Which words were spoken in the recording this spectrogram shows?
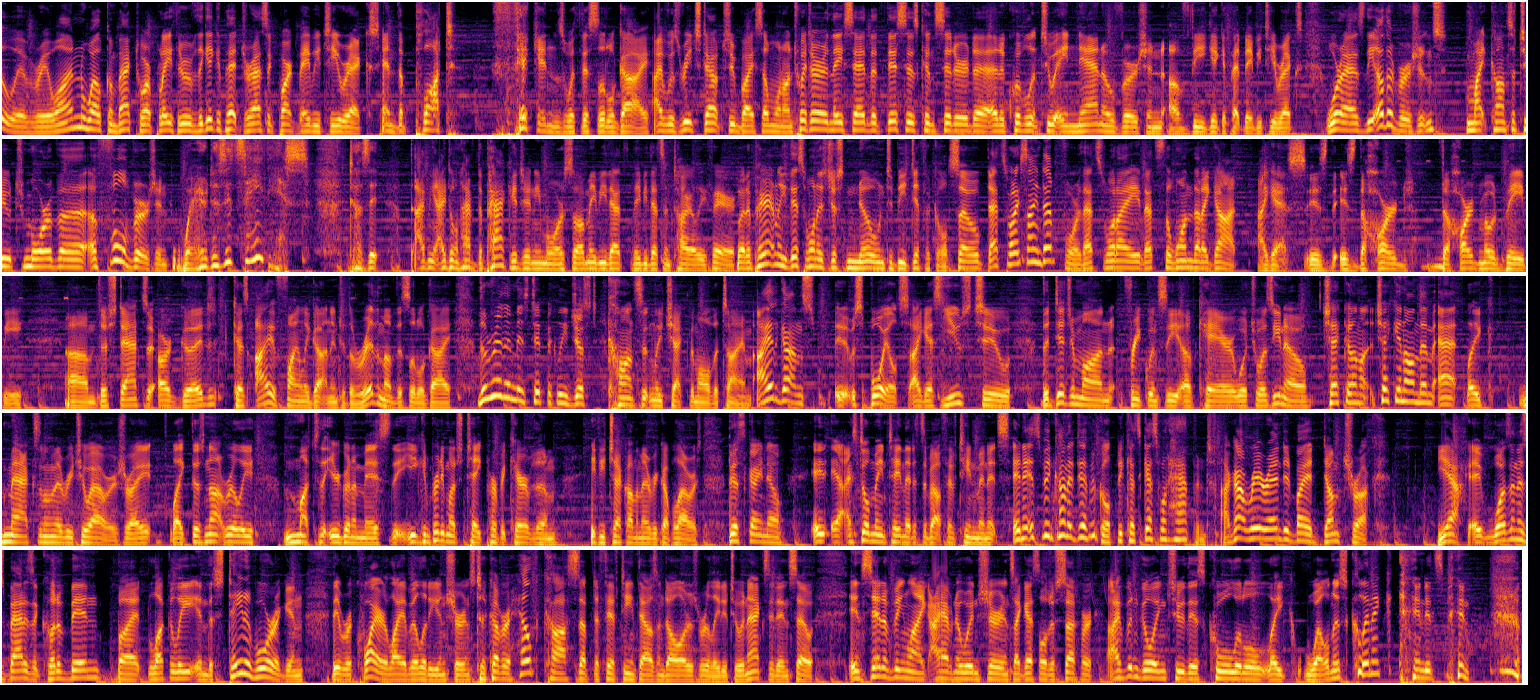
Hello, everyone. Welcome back to our playthrough of the Gigapet Jurassic Park Baby T-Rex. And the plot thickens with this little guy. I was reached out to by someone on Twitter, and they said that this is considered uh, an equivalent to a nano version of the Gigapet Baby T-Rex, whereas the other versions might constitute more of a, a full version. Where does it say this? Does it? I mean, I don't have the package anymore, so maybe that's maybe that's entirely fair. But apparently, this one is just known to be difficult, so that's what I signed up for. That's what I. That's the one that I got. I guess is is the hard the hard mode baby. Um, their stats are good because I have finally gotten into the rhythm of this little guy. The rhythm is typically just constantly check them all the time. I had gotten sp- spoilt, I guess, used to the Digimon frequency of care, which was you know check on check in on them at like maximum every two hours, right? Like there's not really much that you're gonna miss. You can pretty much take perfect care of them if you check on them every couple hours. This guy, no. It, I still maintain that it's about 15 minutes, and it's been kind of difficult because guess what happened? I got rear-ended by a dump truck. Yeah, it wasn't as bad as it could have been, but luckily in the state of Oregon, they require liability insurance to cover health costs up to $15,000 related to an accident. So instead of being like, I have no insurance, I guess I'll just suffer, I've been going to this cool little like wellness clinic and it's been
